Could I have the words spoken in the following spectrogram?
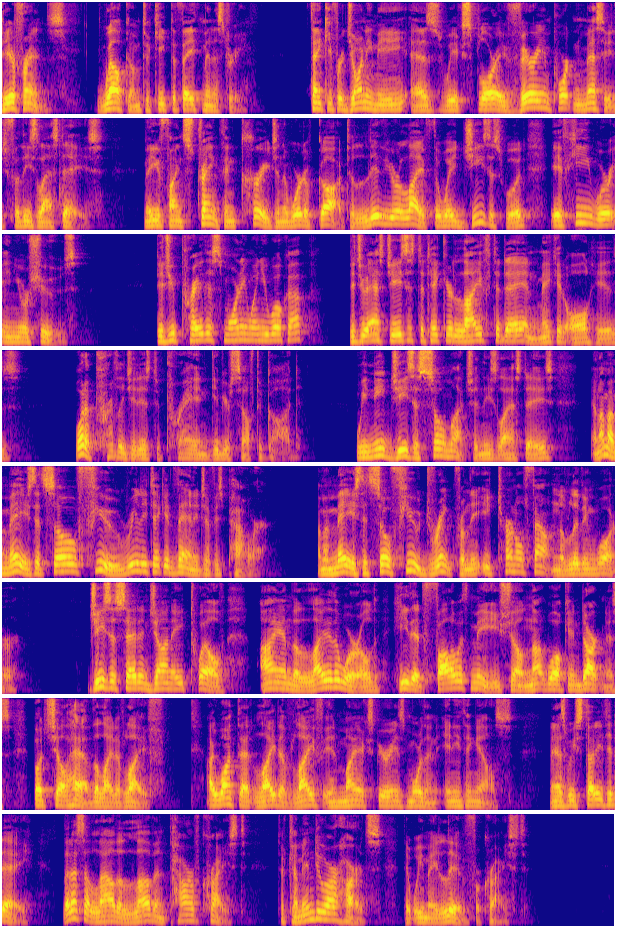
Dear friends, welcome to Keep the Faith Ministry. Thank you for joining me as we explore a very important message for these last days. May you find strength and courage in the Word of God to live your life the way Jesus would if He were in your shoes. Did you pray this morning when you woke up? Did you ask Jesus to take your life today and make it all His? What a privilege it is to pray and give yourself to God. We need Jesus so much in these last days, and I'm amazed that so few really take advantage of his power. I'm amazed that so few drink from the eternal fountain of living water. Jesus said in John 8 12, I am the light of the world. He that followeth me shall not walk in darkness, but shall have the light of life. I want that light of life in my experience more than anything else. And as we study today, let us allow the love and power of Christ to come into our hearts that we may live for Christ.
